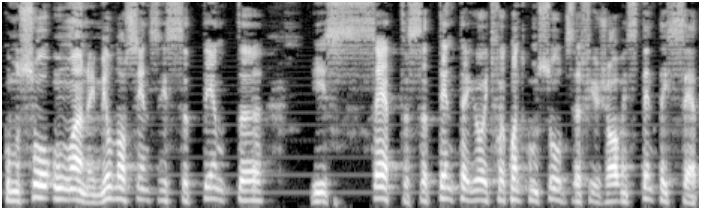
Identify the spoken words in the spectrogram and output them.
começou um ano, em 1977, 78, foi quando começou o Desafio Jovem, 77,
